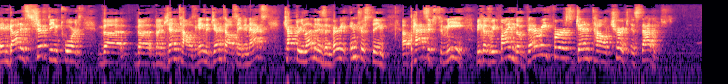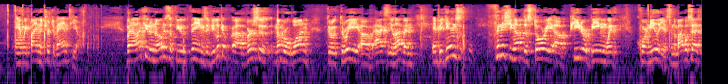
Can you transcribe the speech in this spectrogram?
And God is shifting towards the, the, the Gentiles, getting the Gentiles saved. In Acts chapter 11 is a very interesting uh, passage to me because we find the very first Gentile church established. And we find the church of Antioch. But I'd like you to notice a few things. If you look at uh, verses number 1 through 3 of Acts 11, it begins finishing up the story of Peter being with Cornelius. And the Bible says,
